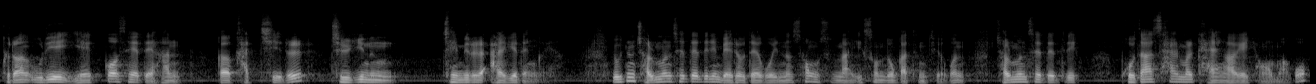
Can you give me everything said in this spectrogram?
그런 우리의 옛것에 대한 그 가치를 즐기는 재미를 알게 된 거예요. 요즘 젊은 세대들이 매료되고 있는 성수나 익선동 같은 지역은 젊은 세대들이 보다 삶을 다양하게 경험하고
